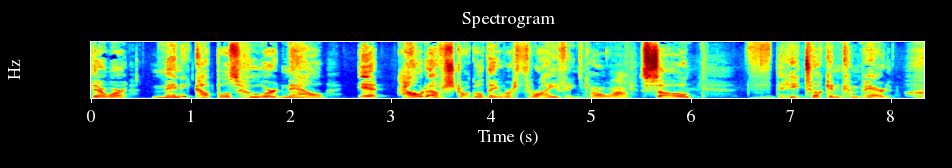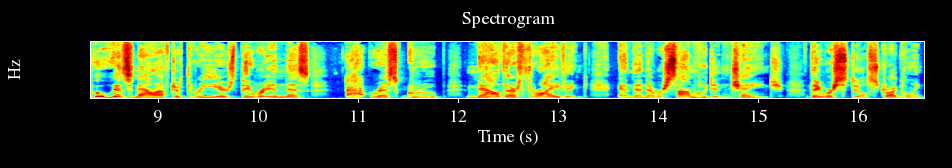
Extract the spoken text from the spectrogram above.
there were many couples who are now it out of struggle. They were thriving. Oh, wow. So he took and compared who is now, after three years, they were in this at risk group. Now they're thriving. And then there were some who didn't change. They were still struggling.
